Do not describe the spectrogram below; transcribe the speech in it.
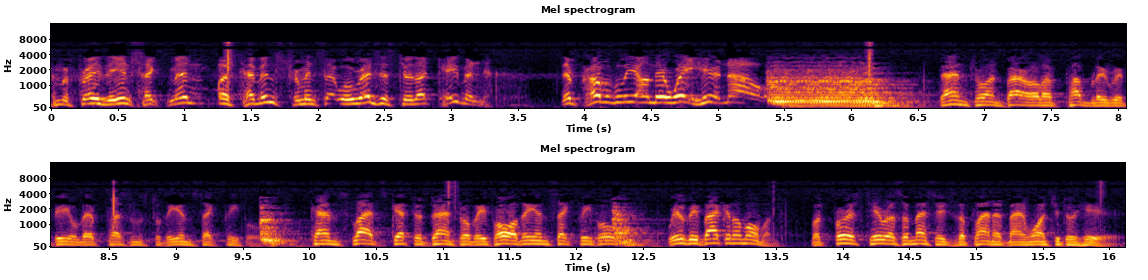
I'm afraid the insect men must have instruments that will register that cave in. They're probably on their way here now. Dantro and Barrel have probably revealed their presence to the insect people. Can Slats get to Dantro before the insect people? We'll be back in a moment. But first, here is a message the Planet Man wants you to hear.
